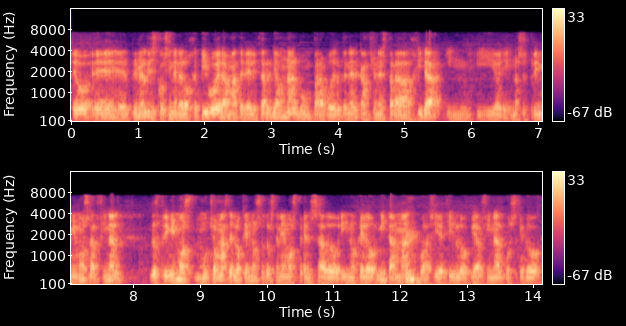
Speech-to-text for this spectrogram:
eh, el primer disco sin el objetivo era materializar ya un álbum para poder tener canciones para girar y, oye, nos exprimimos al final, lo exprimimos mucho más de lo que nosotros teníamos pensado y no quedó ni tan mal, por así decirlo, que al final pues quedó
